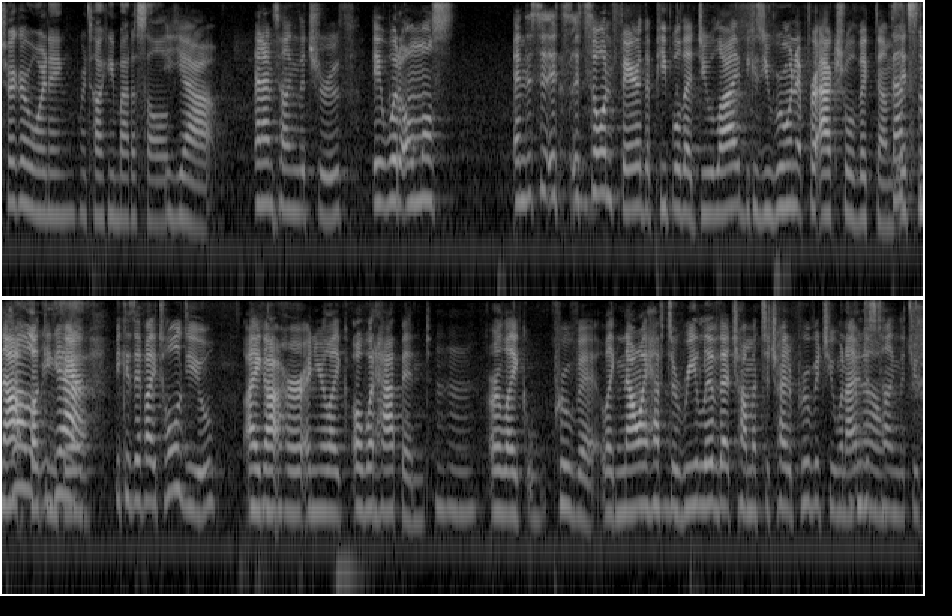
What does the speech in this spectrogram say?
Trigger warning. We're talking about assault. Yeah, and I'm telling the truth. It would almost, and this is it's it's so unfair the people that do lie because you ruin it for actual victims. That's it's not problem, fucking yeah. fair because if I told you I got hurt and you're like, oh, what happened, Mm-hmm. or like prove it, like now I have to relive that trauma to try to prove it to you when I'm just telling the truth,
